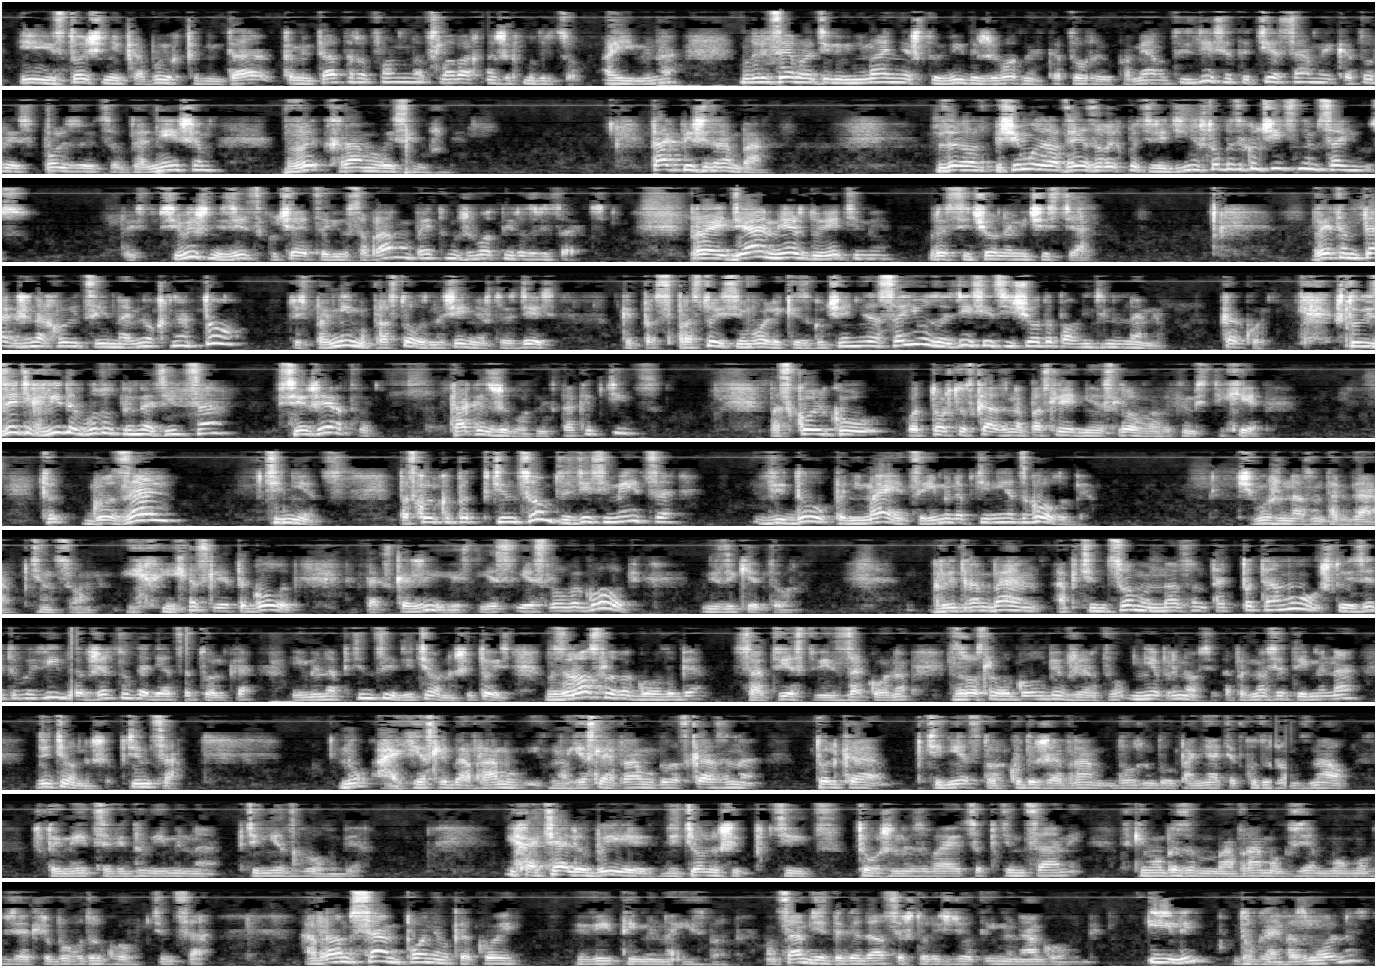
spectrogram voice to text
И источник обоих комментаторов он в словах наших мудрецов. А именно, мудрецы обратили внимание, что виды животных, которые упомянуты здесь, это те самые, которые используются в дальнейшем в храмовой службе. Так пишет Рамбан. Почему разрезал их посередине? Чтобы заключить с ним союз. То есть Всевышний здесь заключает союз с Авраамом, поэтому животные разрезаются. Пройдя между этими рассеченными частями. В этом также находится и намек на то, то есть помимо простого значения, что здесь как с простой символикой заключения союза, здесь есть еще дополнительный намек. Какой? Что из этих видов будут приноситься все жертвы, как из животных, так и птиц. Поскольку вот то, что сказано последнее слово в этом стихе, Гозаль – птенец. Поскольку под птенцом, то здесь имеется в виду, понимается, именно птенец голубя. Почему же назван тогда птенцом? Если это голубь, так скажи, есть, есть, есть слово голубь в языке Тор. Говорит Рамбан, а птенцом он назван так потому, что из этого вида в жертву годятся только именно птенцы, детеныши. То есть взрослого голубя, в соответствии с законом, взрослого голубя в жертву не приносит, а приносит именно детеныша, птенца. Ну, а если бы Аврааму, ну, если Аврааму было сказано только птенец, то откуда же Авраам должен был понять, откуда же он знал, что имеется в виду именно птенец голубя? И хотя любые детеныши птиц тоже называются птенцами, таким образом Авраам мог взять, мог взять любого другого птенца. Авраам сам понял, какой вид именно избран. Он сам здесь догадался, что речь идет именно о голубе. Или, другая возможность,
